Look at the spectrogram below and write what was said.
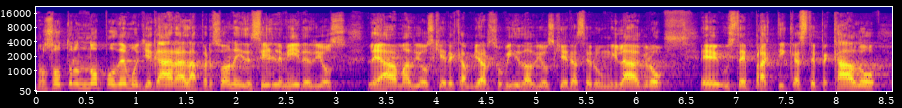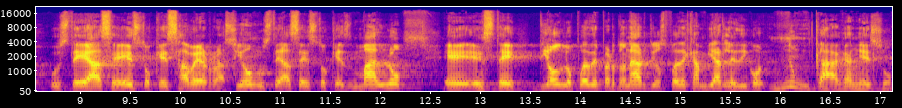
Nosotros no podemos llegar a la persona y decirle, mire, Dios le ama, Dios quiere cambiar su vida, Dios quiere hacer un milagro, eh, usted practica este pecado, usted hace esto que es aberración, usted hace esto que es malo, eh, este, Dios lo puede perdonar, Dios puede cambiar. Le digo, nunca hagan eso.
